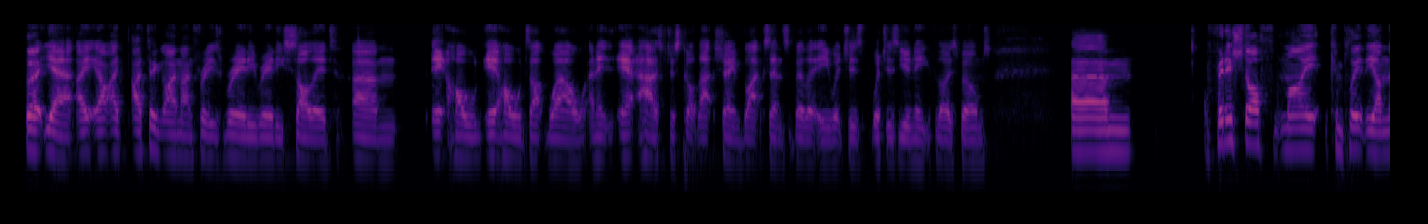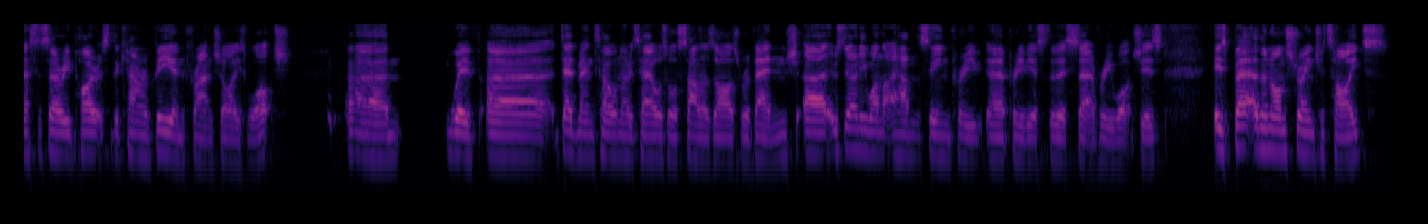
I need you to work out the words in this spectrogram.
but yeah, I I, I think Iron Man three is really really solid. Um, it hold it holds up well, and it, it has just got that Shane Black sensibility, which is which is unique for those films. Um, finished off my completely unnecessary Pirates of the Caribbean franchise watch um, with uh, Dead Men Tell No Tales or Salazar's Revenge. Uh, it was the only one that I hadn't seen pre- uh, previous to this set of rewatches. It's better than On Stranger Tides,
